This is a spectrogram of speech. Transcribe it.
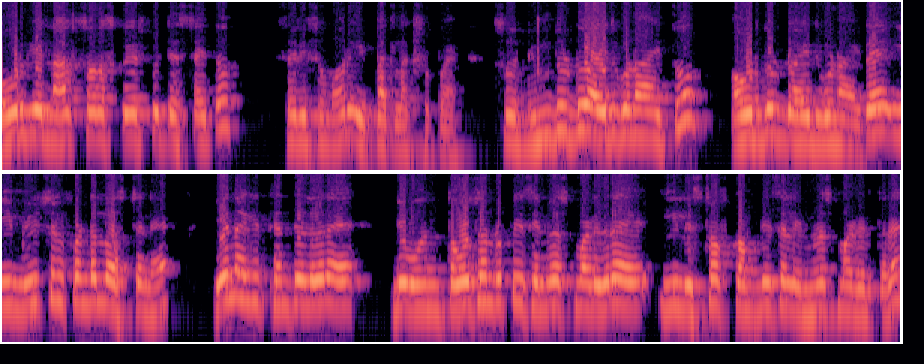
ಅವ್ರಿಗೆ ನಾಲ್ಕು ಸಾವಿರ ಸ್ಕ್ವೇರ್ ಫೀಟ್ ಎಷ್ಟಾಯ್ತು? ಸರಿ, ಸುಮಾರು ಇಪ್ಪತ್ತು ಲಕ್ಷ ರೂಪಾಯಿ. ಸೊ ನಿಮ್ ದುಡ್ಡು ಐದು ಗುಣ ಆಯ್ತು, ಅವ್ರ ದುಡ್ಡು ಐದು ಗುಣ ಆಯ್ತು. ಈ ಮ್ಯೂಚುವಲ್ ಫಂಡ್ ಅಲ್ಲೂ ಅಷ್ಟೇನೆ. ಏನಾಗಿತ್ತು ಅಂತ ಹೇಳಿದ್ರೆ, ನೀವು ಒಂದು ತೌಸಂಡ್ ರುಪೀಸ್ ಇನ್ವೆಸ್ಟ್ ಮಾಡಿದ್ರೆ ಈ ಲಿಸ್ಟ್ ಆಫ್ ಕಂಪ್ನೀಸ್ ಅಲ್ಲಿ ಇನ್ವೆಸ್ಟ್ ಮಾಡಿರ್ತಾರೆ.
